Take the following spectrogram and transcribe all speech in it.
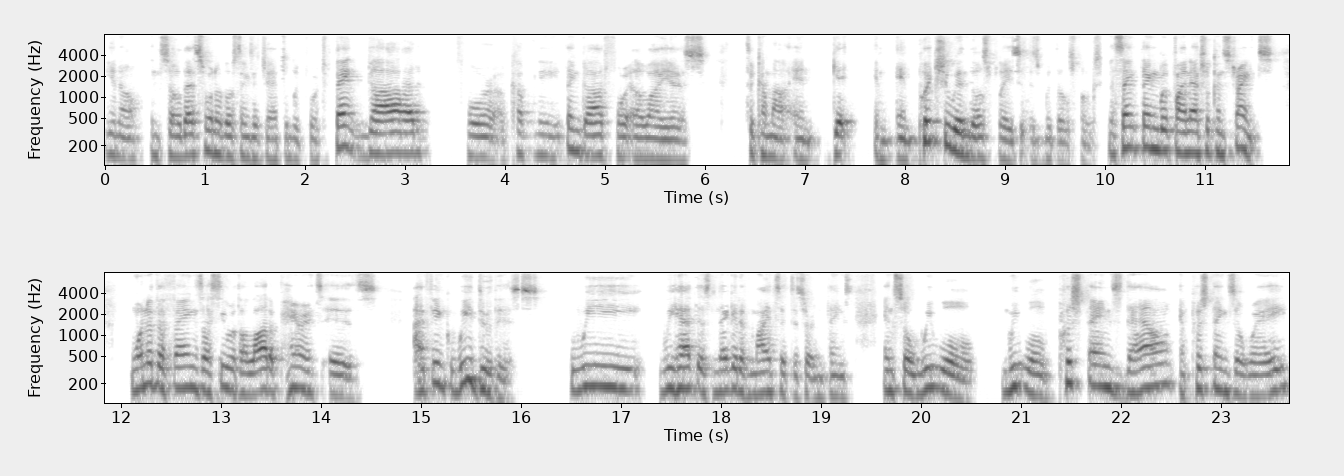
You know, and so that's one of those things that you have to look forward to. Thank God for a company, thank God for LYS to come out and get and, and put you in those places with those folks. The same thing with financial constraints. One of the things I see with a lot of parents is I think we do this. We we have this negative mindset to certain things. And so we will we will push things down and push things away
